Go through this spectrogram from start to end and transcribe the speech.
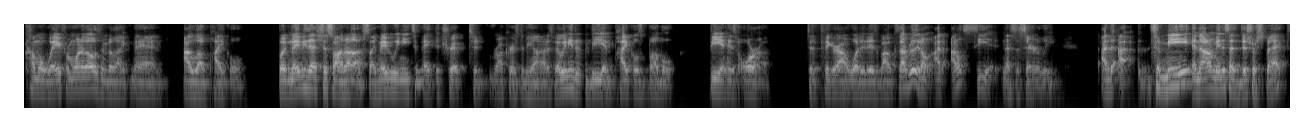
come away from one of those and be like, man, I love Pikiell. But maybe that's just on us. Like maybe we need to make the trip to Rutgers, to be honest. Maybe we need to be in Pikiell's bubble, be in his aura to figure out what it is about. Because I really don't, I, I don't see it necessarily. I, I, to me, and I don't mean this as disrespect,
